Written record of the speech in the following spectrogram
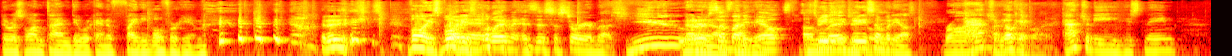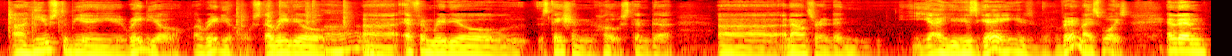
there was one time they were kind of fighting over him. boys, boys, Wait a, minute, boys. wait a minute. Is this a story about you No, or no, no, somebody else? It's really, it's really somebody else. Right. Actually, okay. right. Actually, his name. Uh, he used to be a radio, a radio host, a radio, Ah. uh, FM radio station host and uh, uh, announcer. And then, yeah, he, he's gay. He's a very nice voice. And then,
